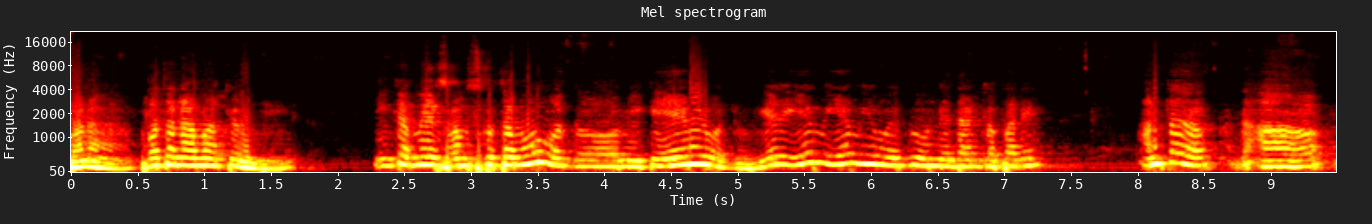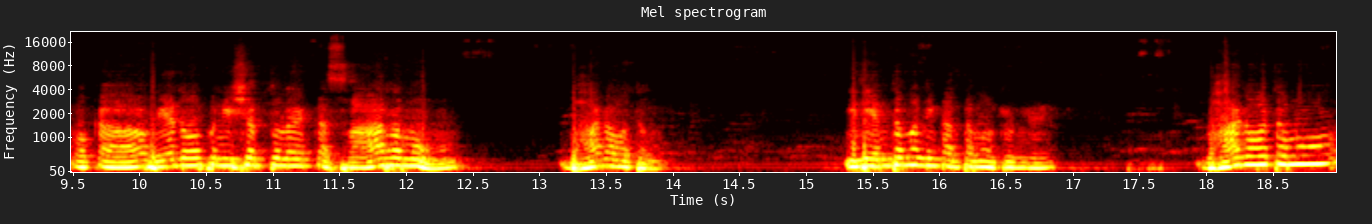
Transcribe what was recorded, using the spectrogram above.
మన పోతనామాకి ఉంది. ఇంకా మీరు సంస్కృతము వద్దు మీకు ఏమీ వద్దు ఏమి ఏమి వద్దు ఉంది దాంట్లో పని? అంత ఆ ఒక వేదోపనిషత్తుల యొక్క సారము భాగవతం. ఇది ఎంతమందికి అర్థమవుతుంది? భాగవతము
